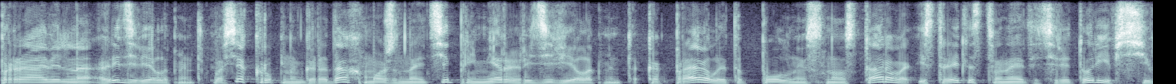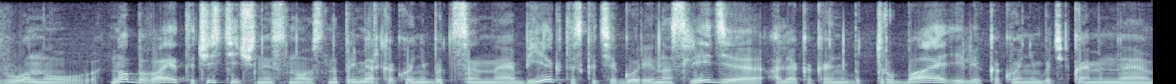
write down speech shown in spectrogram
правильно редевелопмент. Во всех крупных городах можно найти примеры редевелопмента. Как правило, это полный снос старого и строительство на этой территории всего нового. Но бывает и частичный снос. Например, какой-нибудь ценный объект из категории наследия, а какая-нибудь труба или какое-нибудь каменное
